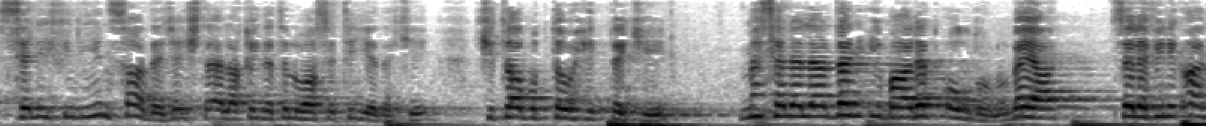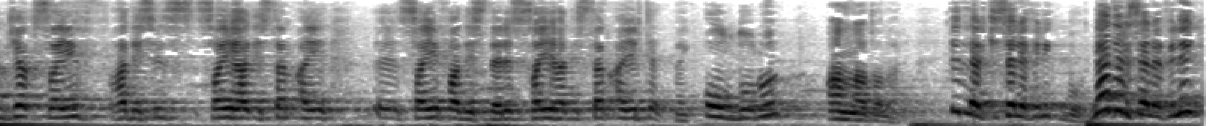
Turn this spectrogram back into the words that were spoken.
selefiliğin sadece işte El-Akidetil Vasitiye'deki, Kitab-ı Tevhid'deki meselelerden ibaret olduğunu veya selefilik ancak zayıf hadisiz, sayı hadisten e, zayıf hadisleri sayı hadisten ayırt etmek olduğunu anladılar. Dediler ki selefilik bu. Nedir selefilik?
